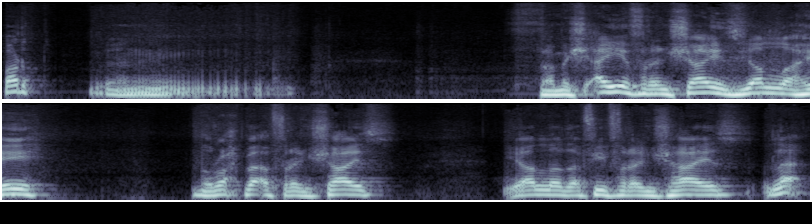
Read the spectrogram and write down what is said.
برضه يعني فمش أي franchise يلا هي نروح بقى franchise يلا ده في franchise لا.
